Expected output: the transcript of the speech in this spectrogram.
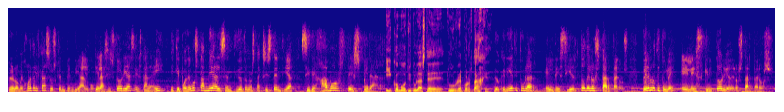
Pero lo mejor del caso es que entendí algo, que las historias están ahí y que podemos cambiar el sentido de nuestra existencia si dejamos de esperar. ¿Y cómo titulaste tu reportaje? Lo quería titular El desierto de los tártaros, pero lo titulé El escritorio de los tártaros.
